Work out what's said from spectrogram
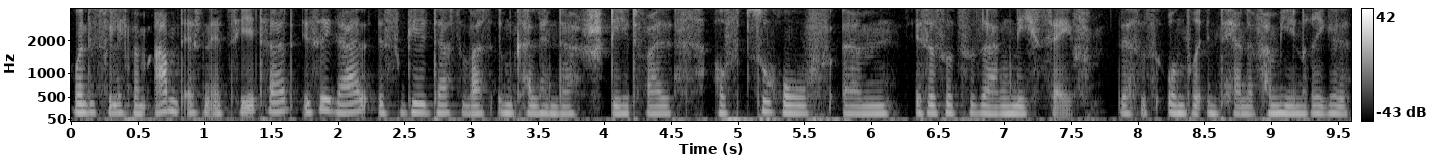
und es vielleicht beim Abendessen erzählt hat, ist egal, es gilt das, was im Kalender steht, weil auf Zuruf ähm, ist es sozusagen nicht safe. Das ist unsere interne Familienregel.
